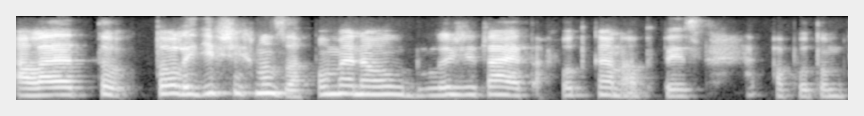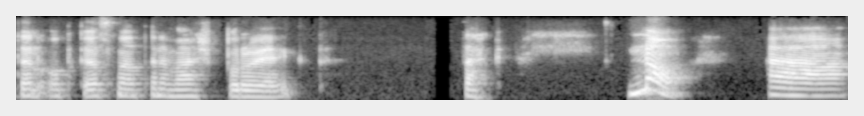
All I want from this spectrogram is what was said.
ale to, to lidi všechno zapomenou, důležitá je ta fotka, nadpis a potom ten odkaz na ten váš projekt. Tak, no a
